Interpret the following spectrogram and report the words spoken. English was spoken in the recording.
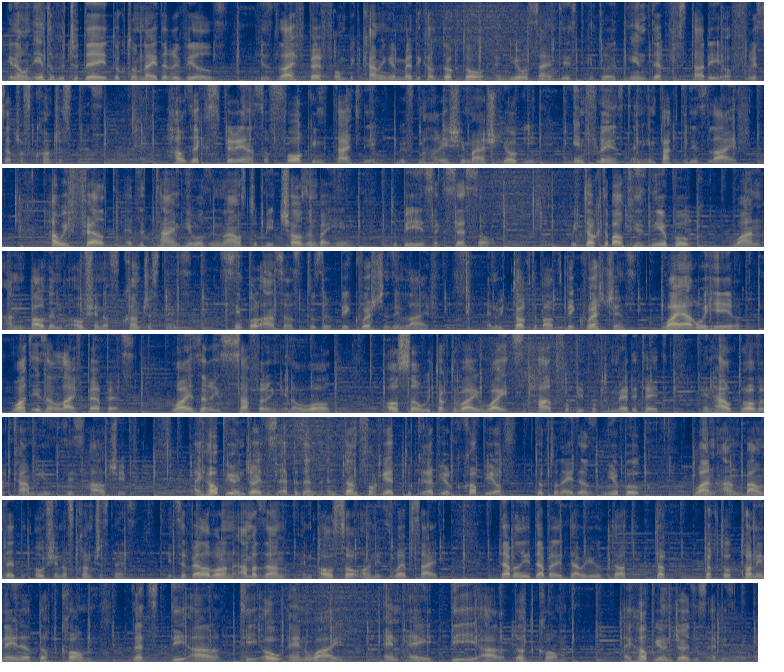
In our interview today, Dr. Nader reveals his life path from becoming a medical doctor and neuroscientist into an in depth study of research of consciousness. How the experience of working tightly with Maharishi Mahesh Yogi influenced and impacted his life. How he felt at the time he was announced to be chosen by him to be his successor. We talked about his new book, One Unbounded Ocean of Consciousness Simple Answers to the Big Questions in Life. And we talked about the big questions why are we here? What is our life purpose? Why there is suffering in our world? Also, we talked about why it's hard for people to meditate and how to overcome his, this hardship. I hope you enjoyed this episode and don't forget to grab your copy of Dr. Nader's new book, One Unbounded Ocean of Consciousness. It's available on Amazon and also on his website www.drtonynader.com. That's D R T O N Y N A D E R.com. I hope you enjoyed this episode.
